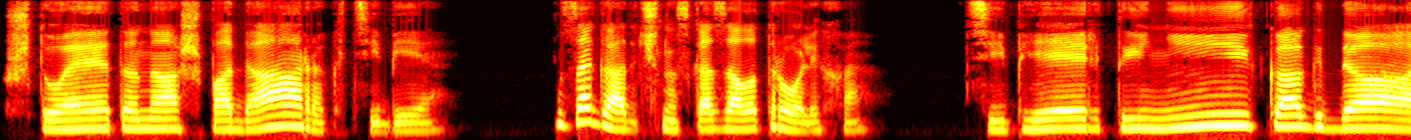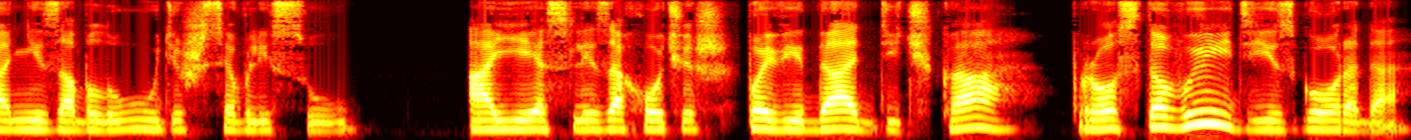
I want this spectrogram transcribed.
что это наш подарок тебе», — загадочно сказала троллиха. «Теперь ты никогда не заблудишься в лесу. А если захочешь повидать дичка, просто выйди из города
